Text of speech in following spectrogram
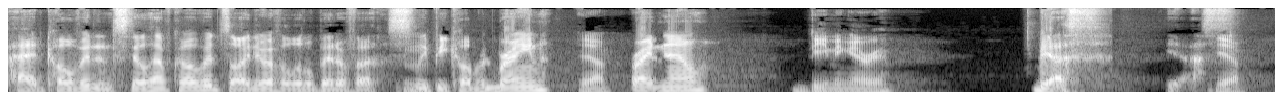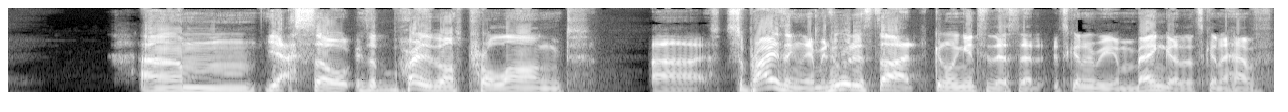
had COVID and still have COVID, so I do have a little bit of a sleepy COVID brain yeah right now. beaming area Yes. Yes. yeah Um. Yeah. So the probably the most prolonged. Uh, surprisingly, I mean, who would have thought going into this that it's going to be M'Benga that's going to have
